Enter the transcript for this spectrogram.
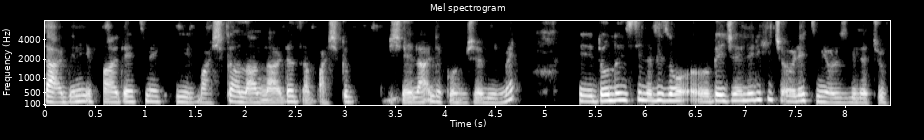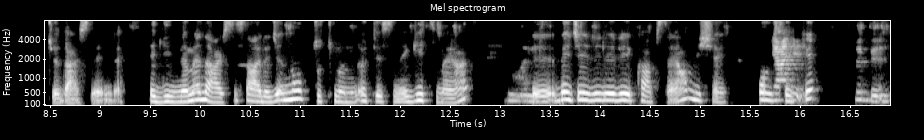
derdini ifade etmek değil başka alanlarda da başka bir şeylerle konuşabilmek. E, Dolayısıyla biz o e, becerileri hiç öğretmiyoruz bile Türkçe derslerinde. Ve dinleme dersi sadece not tutmanın ötesine gitmeyen. E, becerileri kapsayan bir şey. Oysa Yani- ki Tabii.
